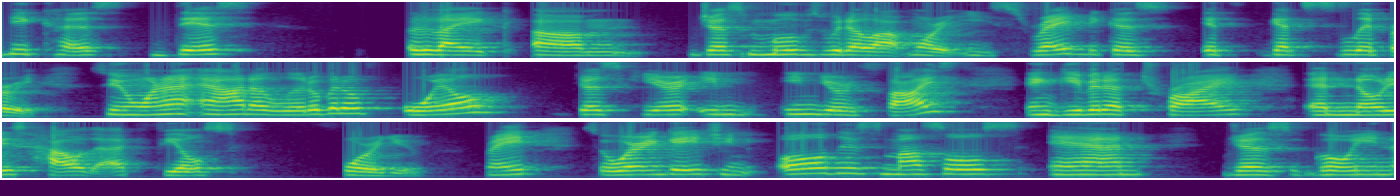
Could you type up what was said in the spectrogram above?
because this like um, just moves with a lot more ease, right? Because it gets slippery. So you want to add a little bit of oil just here in, in your thighs and give it a try and notice how that feels for you, right? So we're engaging all these muscles and just going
